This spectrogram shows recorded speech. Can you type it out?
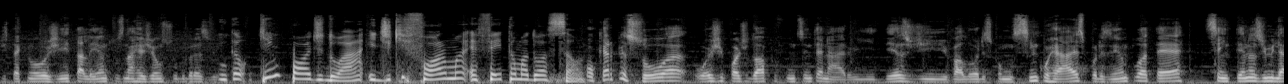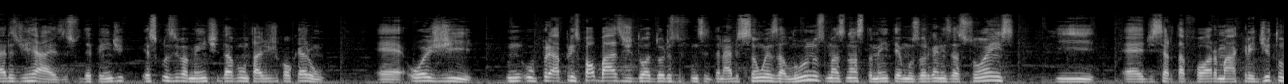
de tecnologia e talentos na região sul do Brasil. Então, quem pode doar e de que forma é feita uma doação? Qualquer pessoa hoje pode doar para o Fundo Centenário, e desde valores como cinco reais, por exemplo, até centenas de milhares de reais. Isso depende exclusivamente da vontade de qualquer um. É, hoje, a principal base de doadores do Fundo Centenário são ex-alunos, mas nós também temos organizações que é, de certa forma, acreditam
